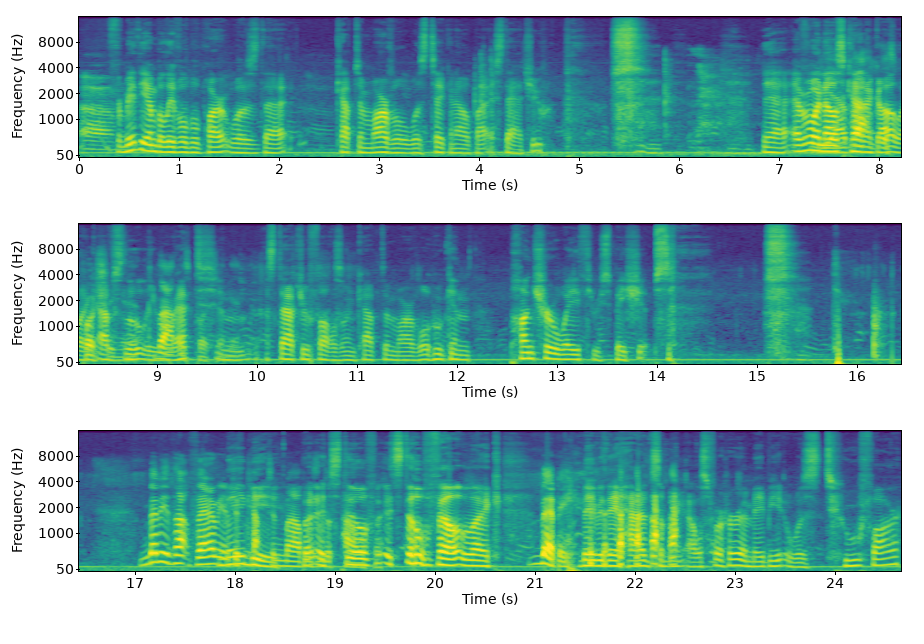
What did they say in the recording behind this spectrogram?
Um, For me, the unbelievable part was that Captain Marvel was taken out by a statue. yeah, everyone Yeah, else kind of got like pushing it. absolutely That wrecked, pushing and a statue falls on Captain Marvel, who can punch her way through spaceships. Maybe that variant of Captain Marvel but it still powerful. it still felt like Maybe. maybe they had something else for her, and maybe it was too far,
